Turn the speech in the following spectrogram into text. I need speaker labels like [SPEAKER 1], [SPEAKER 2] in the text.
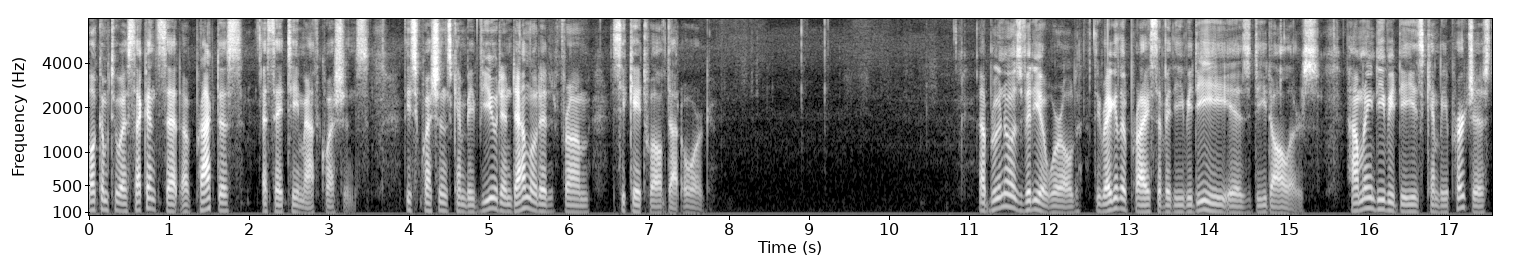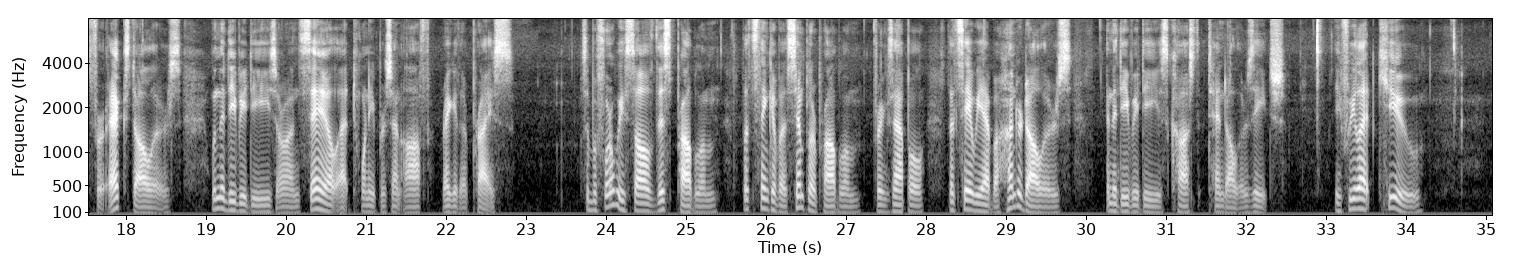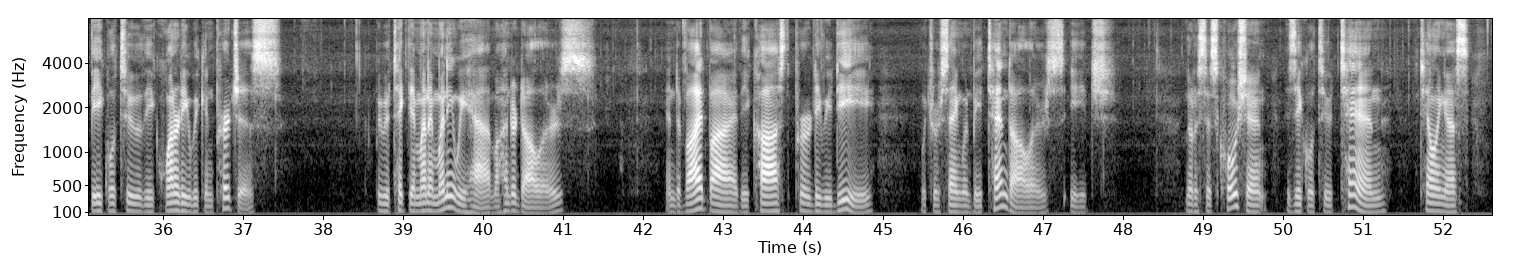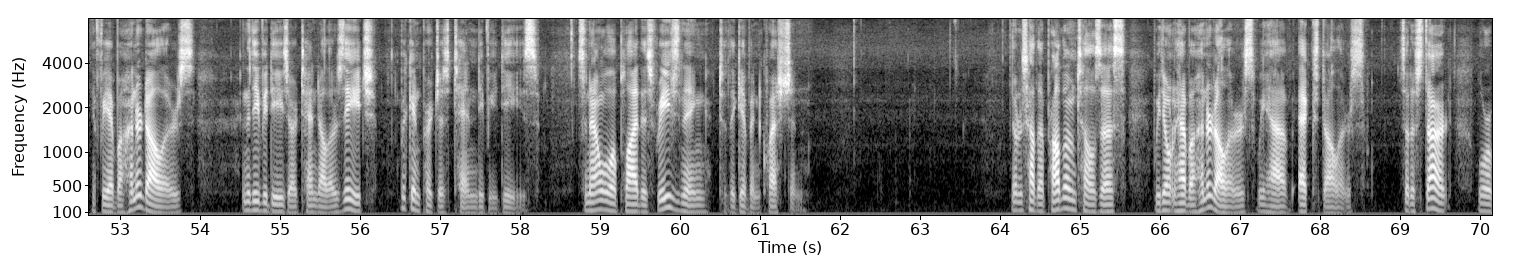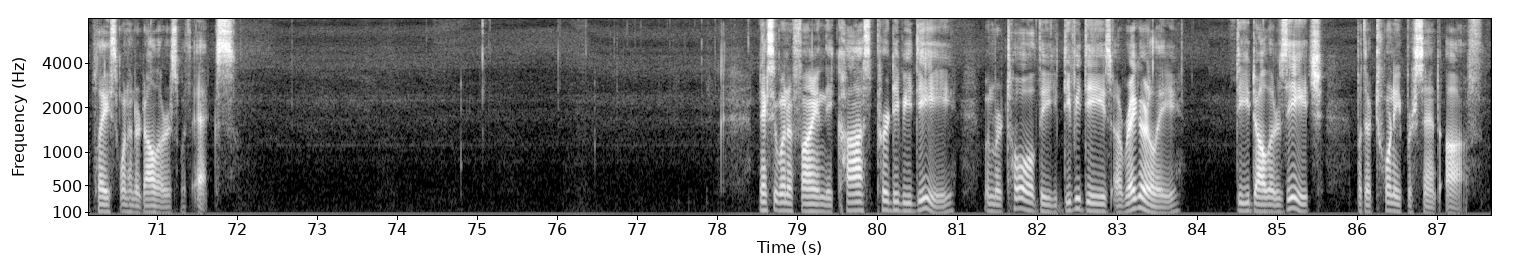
[SPEAKER 1] Welcome to a second set of practice SAT math questions. These questions can be viewed and downloaded from ck12.org. At Bruno's Video World, the regular price of a DVD is D dollars. How many DVDs can be purchased for X dollars when the DVDs are on sale at 20% off regular price? So before we solve this problem, let's think of a simpler problem. For example, let's say we have $100 and the DVDs cost $10 each. If we let Q be equal to the quantity we can purchase, we would take the amount of money we have, $100, and divide by the cost per DVD, which we're saying would be $10 each. Notice this quotient is equal to 10, telling us if we have $100 and the DVDs are $10 each, we can purchase 10 DVDs. So now we'll apply this reasoning to the given question. Notice how the problem tells us we don't have $100, we have X dollars. So to start, we'll replace $100 with X. Next we want to find the cost per DVD when we're told the DVDs are regularly D dollars each, but they're 20% off.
